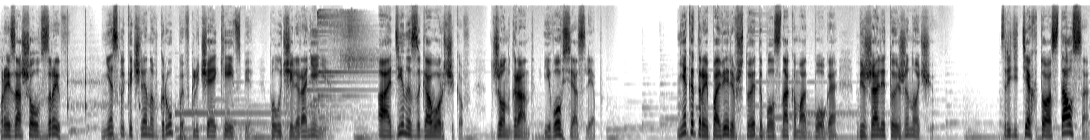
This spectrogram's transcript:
Произошел взрыв. Несколько членов группы, включая Кейтсби, получили ранения. А один из заговорщиков, Джон Грант, и вовсе ослеп. Некоторые, поверив, что это был знаком от Бога, бежали той же ночью – Среди тех, кто остался,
